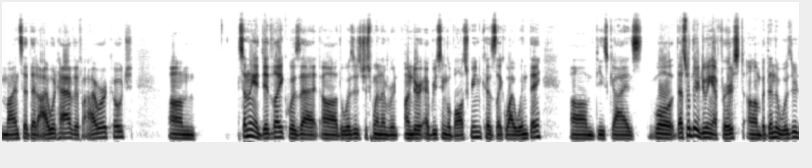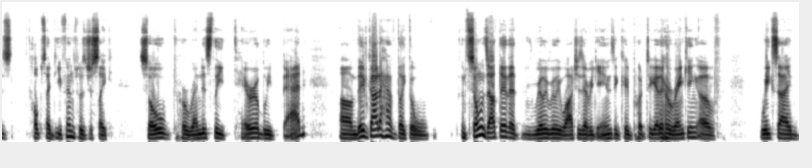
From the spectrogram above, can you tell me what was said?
mindset that I would have if I were a coach. Um, Something I did like was that uh, the Wizards just went over, under every single ball screen because, like, why wouldn't they? Um, these guys, well, that's what they're doing at first. Um, but then the Wizards' help side defense was just like so horrendously, terribly bad. Um, they've got to have like the if someone's out there that really, really watches every games and could put together a ranking of weak side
